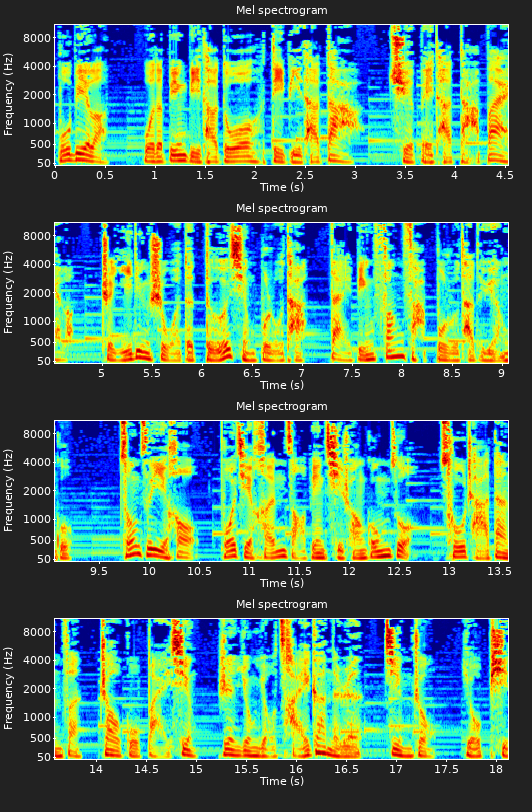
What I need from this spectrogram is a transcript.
不必了，我的兵比他多，地比他大，却被他打败了。”这一定是我的德行不如他，带兵方法不如他的缘故。从此以后，伯起很早便起床工作，粗茶淡饭，照顾百姓，任用有才干的人，敬重有品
